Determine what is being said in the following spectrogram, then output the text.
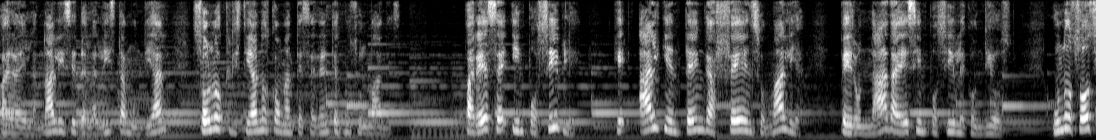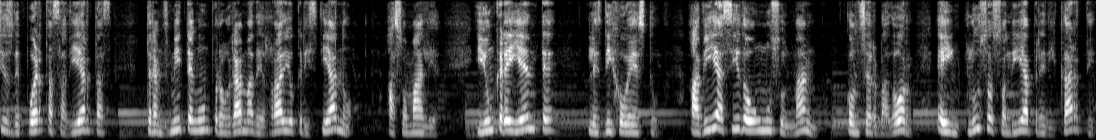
para el análisis de la lista mundial son los cristianos con antecedentes musulmanes. Parece imposible que alguien tenga fe en Somalia, pero nada es imposible con Dios. Unos socios de Puertas Abiertas transmiten un programa de radio cristiano a Somalia y un creyente les dijo esto, había sido un musulmán, conservador e incluso solía predicarte,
